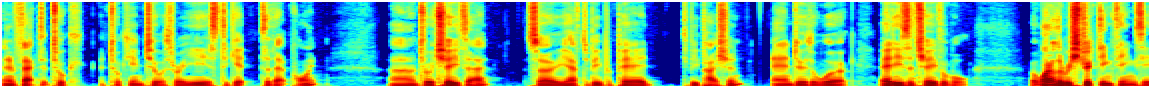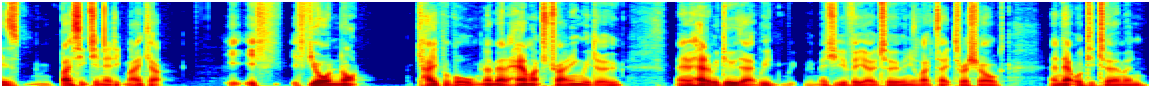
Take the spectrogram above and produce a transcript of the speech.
and in fact, it took it took him two or three years to get to that point, uh, to achieve that. So you have to be prepared to be patient and do the work. It is achievable. But one of the restricting things is basic genetic makeup. If if you're not capable, no matter how much training we do, and how do we do that? We, we measure your VO2 and your lactate threshold, and that will determine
